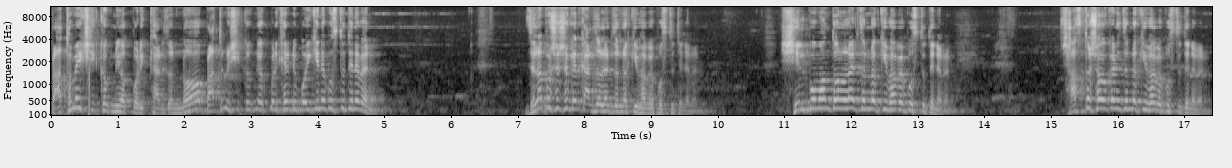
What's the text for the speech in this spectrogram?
প্রাথমিক শিক্ষক নিয়োগ পরীক্ষার জন্য প্রাথমিক শিক্ষক নিয়োগ পরীক্ষার একটি বই কিনে প্রস্তুতি নেবেন? জেলা প্রশাসকের কার্যালয়ের জন্য কীভাবে প্রস্তুতি নেবেন? শিল্প মন্ত্রণালয়ের জন্য কীভাবে প্রস্তুতি নেবেন? স্বাস্থ্য সহকারীর জন্য কীভাবে প্রস্তুতি নেবেন?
